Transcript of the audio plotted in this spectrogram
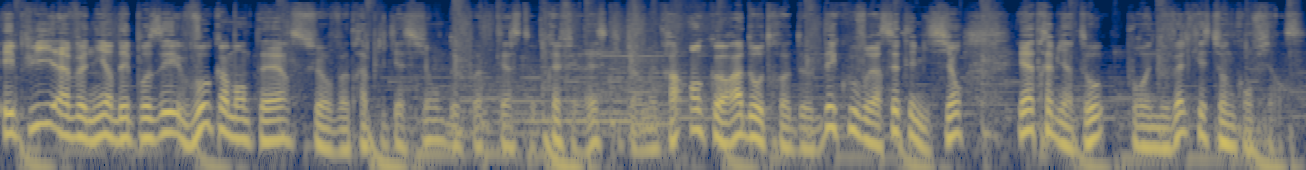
et puis à venir déposer vos commentaires sur votre application de podcast préférée, ce qui permettra encore à d'autres de découvrir cette émission. Et à très bientôt pour une nouvelle question de confiance.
